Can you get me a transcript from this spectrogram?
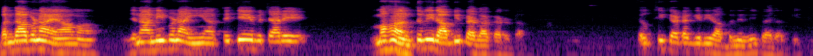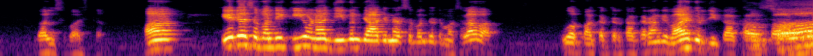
ਬੰਦਾ ਬਣਾਇਆ ਵਾ, ਜਨਾਨੀ ਬਣਾਈ ਆ, ਤੇ ਜੇ ਵਿਚਾਰੇ ਮਹੰਤ ਵੀ ਰੱਬ ਹੀ ਪੈਦਾ ਕਰਦਾ, ਚੌਥੀ ਕੈਟਾਗਰੀ ਰੱਬ ਨੇ ਨਹੀਂ ਪੈਦਾ ਕੀਤੀ। ਗੱਲ ਸਪਸ਼ਟ ਹਾਂ, ਇਹਦੇ ਸੰਬੰਧੀ ਕੀ ਹੋਣਾ? ਜੀਵਨ ਜਾਚ ਨਾਲ ਸੰਬੰਧਿਤ ਮਸਲਾ ਵਾ। ਉਹ ਆਪਾਂ ਇਕੱਤਰਤਾ ਕਰਾਂਗੇ। ਵਾਹਿਗੁਰੂ ਜੀ ਕਾ ਖਾਲਸਾ।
